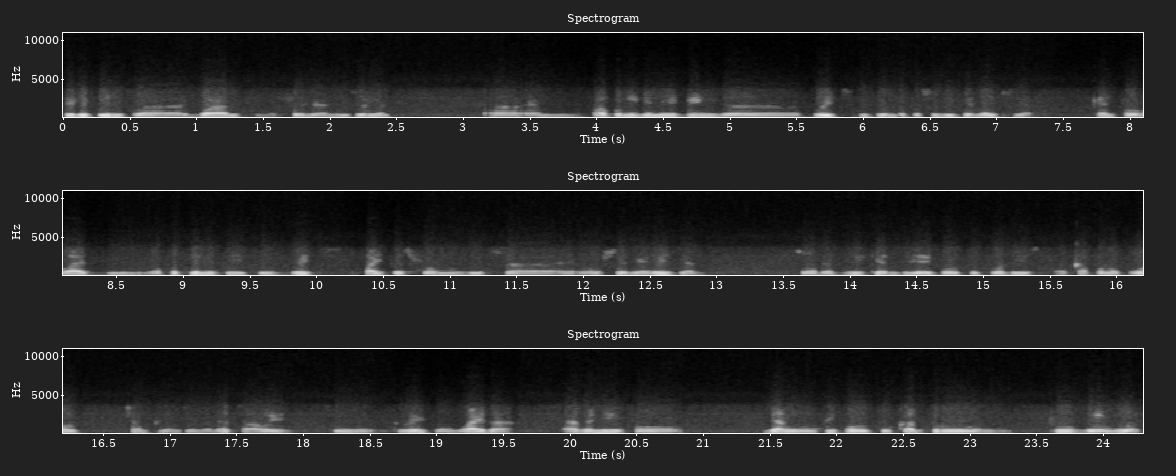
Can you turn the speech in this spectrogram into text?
Philippines are advanced in Australia and New Zealand. Uh, and Papua New Guinea being the bridge between the Pacific and Asia can provide the opportunity to bridge fighters from this uh, Oceania region so that we can be able to produce a couple of world champions. You know, that's our aim, to create a wider avenue for young people to come through and prove their worth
